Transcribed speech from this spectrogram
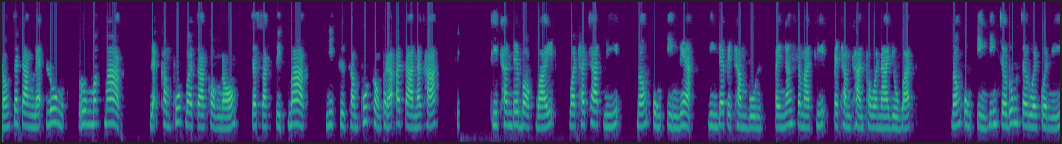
น้องจะดังและรุ่งรุ่งมากๆ และคำพูดวาจาของน้องจะศักดิ์สิทธิ์มาก นี่คือคำพูดของพระอาจารย์นะคะ ที่ท่านได้บอกไว้ว่าถ้าชาตินี้ น้องอุ๋งอิงเนี่ย ยิ่งได้ไปทำบุญ ไปนั่งสมาธิไปทำทานภาวนาอยู่วัด น้องอุ๋งอิงยิ่งจะรุ่งจะรวยกว่านี้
